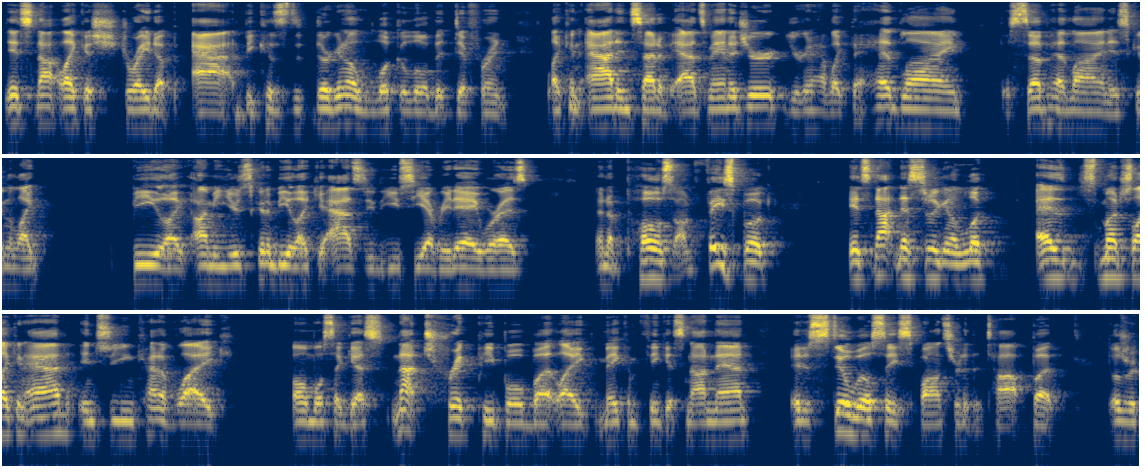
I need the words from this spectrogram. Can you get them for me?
It's not like a straight-up ad because they're gonna look a little bit different. Like an ad inside of ads manager you're gonna have like the headline the sub headline is gonna like be like I mean you're just gonna be like your ads that you see every day. Whereas in a post on Facebook it's not necessarily gonna look as much like an ad. And so you can kind of like almost I guess not trick people but like make them think it's not an ad. It is still will say sponsored at the top but those are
